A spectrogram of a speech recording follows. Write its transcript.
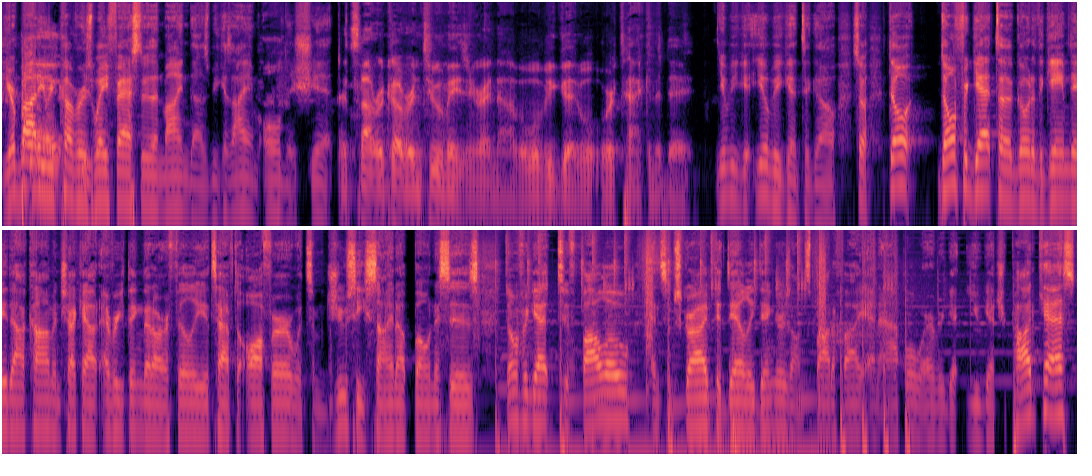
your body recovers way faster than mine does because I am old as shit. It's not recovering too amazing right now, but we'll be good. we we are attacking the day. You'll be good. You'll be good to go. So don't don't forget to go to thegameday.com and check out everything that our affiliates have to offer with some juicy sign up bonuses. Don't forget to follow and subscribe to Daily Dingers on Spotify and Apple, wherever you get, you get your podcasts.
